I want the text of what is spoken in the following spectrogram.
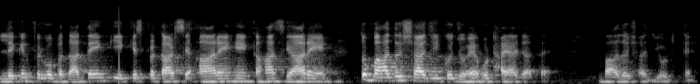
लेकिन फिर वो बताते हैं कि ये किस प्रकार से आ रहे हैं, कहाँ से आ रहे हैं तो बहादुर शाह जी को जो है उठाया जाता है। बहादुर शाह जी उठते हैं,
